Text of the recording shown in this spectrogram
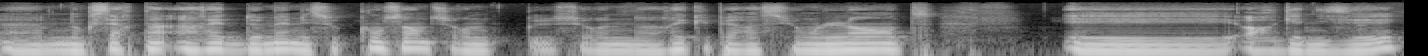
Euh, donc certains arrêtent d'eux-mêmes et se concentrent sur une, sur une récupération lente et organisée.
